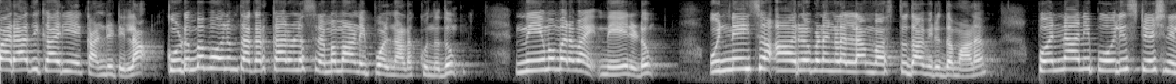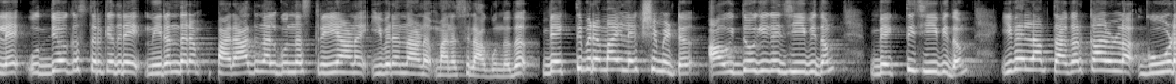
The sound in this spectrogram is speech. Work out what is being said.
പരാതിക്കാരിയെ കണ്ടിട്ടില്ല. കുടുംബം പോലും തകർക്കാനുള്ള ശ്രമമാണ് ഇപ്പോൾ നടക്കുന്നതും നിയമപരമായി നേരിടും. ഉന്നയിച്ച ആരോപണങ്ങളെല്ലാം വസ്തുതാ വിരുദ്ധമാണ് പൊന്നാനി പോലീസ് സ്റ്റേഷനിലെ ഉദ്യോഗസ്ഥർക്കെതിരെ നിരന്തരം പരാതി നൽകുന്ന സ്ത്രീയാണ് ഇവരെന്നാണ് മനസ്സിലാകുന്നത്. വ്യക്തിപരമായി ലക്ഷ്യമിട്ട് ഔദ്യോഗിക ജീവിതം വ്യക്തി ജീവിതം ഇവയെല്ലാം തകർക്കാനുള്ള ഗൂഢ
